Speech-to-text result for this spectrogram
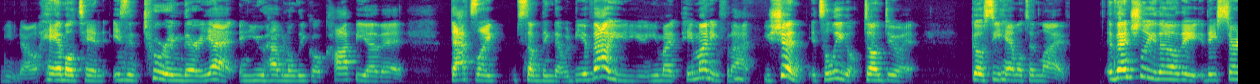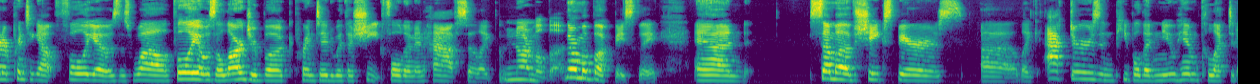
you know Hamilton isn't touring there yet, and you have an illegal copy of it. That's like something that would be of value to you. You might pay money for that. You shouldn't. It's illegal. Don't do it. Go see Hamilton live. Eventually, though, they, they started printing out folios as well. Folio was a larger book printed with a sheet folded in half, so like Normal book. normal book basically and some of shakespeare's uh, like actors and people that knew him collected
